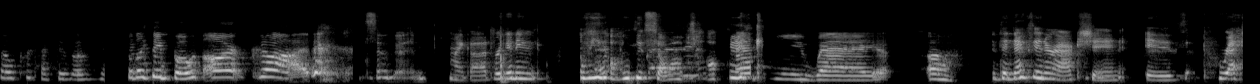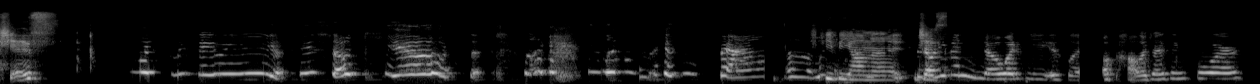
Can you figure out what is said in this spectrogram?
so protective of him but like they both are god It's so good. My god, we're getting we all get so off topic. anyway oh The next interaction is Precious. my sweet baby so cute like he's like his um, Shibayama I don't even know what he is like apologizing for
